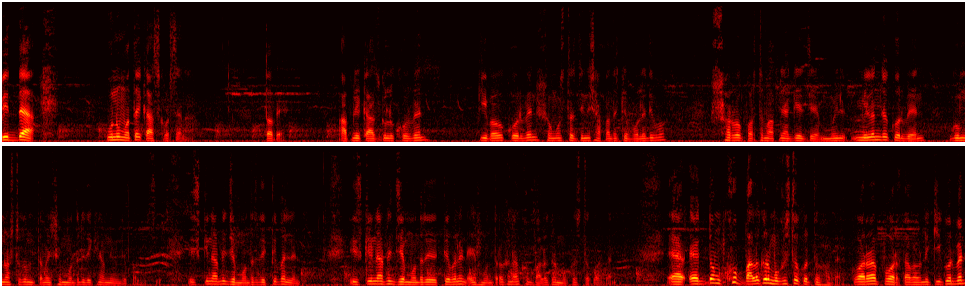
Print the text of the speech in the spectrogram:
বিদ্যা কোনো মতেই কাজ করছে না। তবে আপনি কাজগুলো করবেন কীভাবে করবেন, সমস্ত জিনিস আপনাদেরকে বলে দিব। সর্বপ্রথম আপনি আগে যে মিল- মিলন যে করবেন গুম নষ্ট করবেন আমি সেই মন্ত্রটি দেখে আপনি নিতে পারছি স্ক্রিনে আপনি যে মন্ত্র দেখতে পারলেন স্ক্রিনে আপনি যে মন্ত্র দেখতে পারলেন এই মন্ত্রখানা খুব ভালো করে মুখস্থ করবেন। একদম খুব ভালো করে মুখস্থ করতে হবে। করার পর তারপর আপনি কী করবেন?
